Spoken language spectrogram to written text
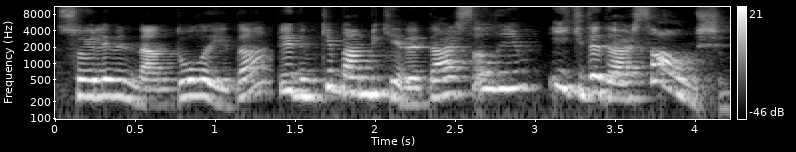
Söyleminden dolayı da dedim ki ben bir kere ders alayım. İyi ki de dersi almışım.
